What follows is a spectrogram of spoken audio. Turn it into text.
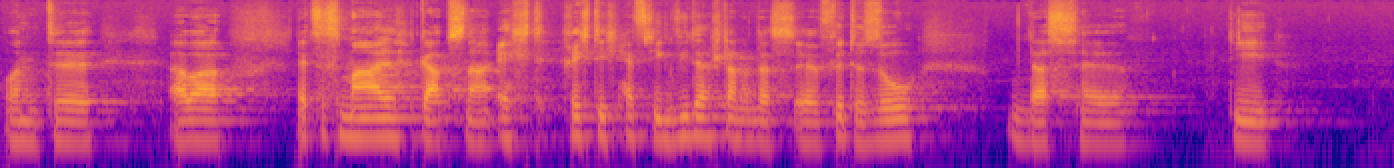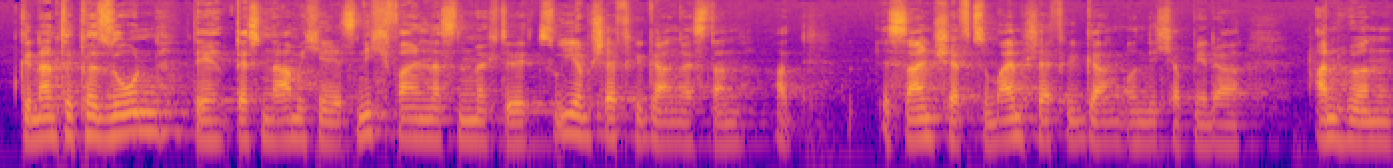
Und äh, aber letztes Mal gab es da echt richtig heftigen Widerstand und das äh, führte so, dass äh, die genannte Person, der, dessen Namen ich hier jetzt nicht fallen lassen möchte, zu ihrem Chef gegangen ist. Dann hat, ist sein Chef zu meinem Chef gegangen und ich habe mir da anhören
